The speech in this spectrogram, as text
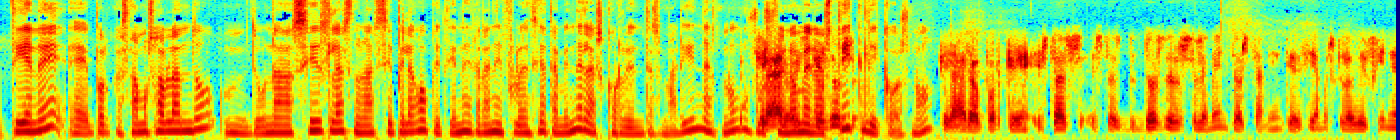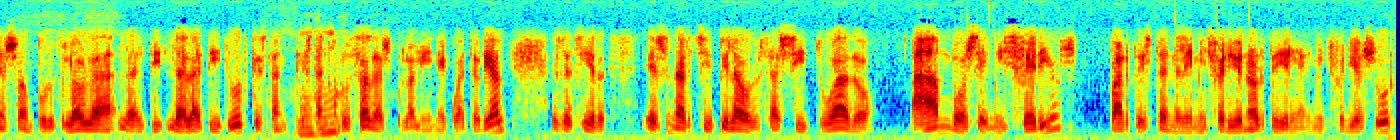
Tiene, eh, porque estamos hablando de unas islas, de un archipiélago que tiene gran influencia también de las corrientes marinas, ¿no? Sus fenómenos cíclicos, ¿no? Claro, porque estas, estos dos de los elementos también que decíamos que lo definen son, por otro lado, la, la, latitud, que están, que están cruzadas por la línea ecuatorial, es decir, es un archipiélago que está situado a ambos hemisferios, parte está en el hemisferio norte y en el hemisferio sur,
